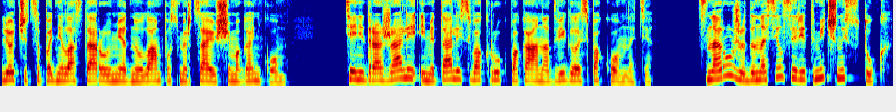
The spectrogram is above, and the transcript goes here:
Летчица подняла старую медную лампу с мерцающим огоньком. Тени дрожали и метались вокруг, пока она двигалась по комнате. Снаружи доносился ритмичный стук —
